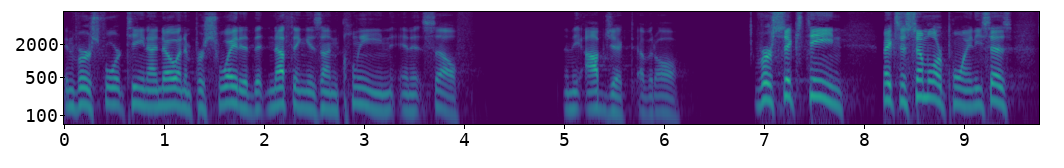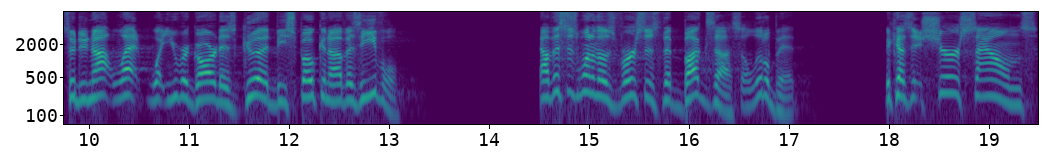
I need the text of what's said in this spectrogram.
in verse 14, I know and am persuaded that nothing is unclean in itself and the object of it all. Verse 16 makes a similar point. He says, So do not let what you regard as good be spoken of as evil. Now, this is one of those verses that bugs us a little bit because it sure sounds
